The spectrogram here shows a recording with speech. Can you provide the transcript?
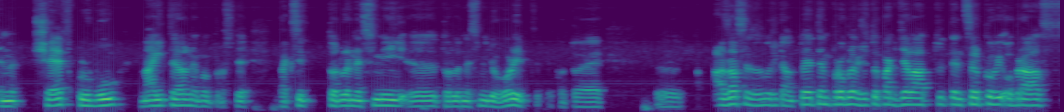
Ten šéf klubu, majitel nebo prostě, tak si tohle nesmí, eh, tohle nesmí dovolit. Jako to je, eh, a zase to říkám, to je ten problém, že to pak dělá ten celkový obraz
